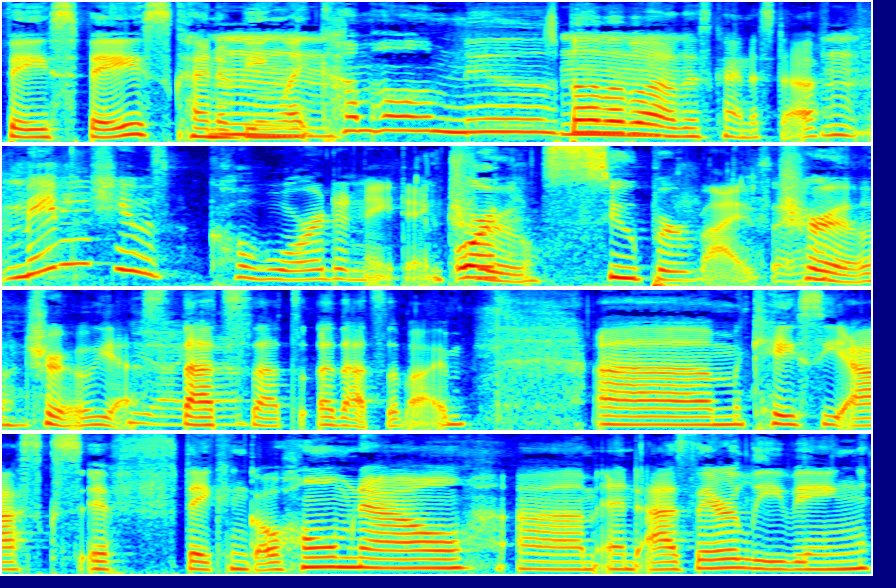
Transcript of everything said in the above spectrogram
face, face, kind of being like, come home, news, blah, blah, blah, this kind of stuff. Maybe she was coordinating True. or supervising. True, true. Yes, Yeah, that's yeah. that's uh, that's the vibe. Um, Casey asks if they can go home now, um, and as they're leaving,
